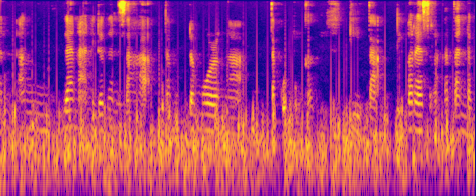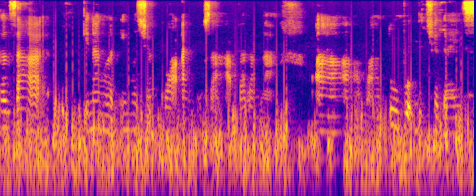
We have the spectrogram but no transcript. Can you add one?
ang, ang gana ani dagan sa the, the more nga takot mo kag kita. Di pares ra katan dagan saha kinahanglan imo siya kuhaan usaha para nga ah matubo gid siya guys.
